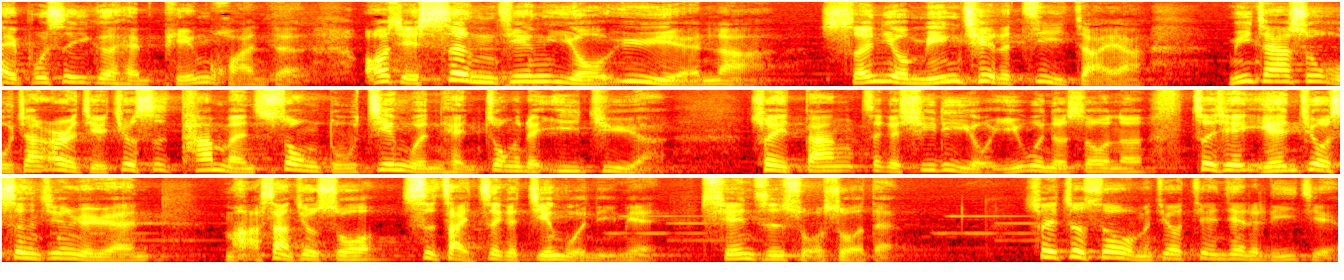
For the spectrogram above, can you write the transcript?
也不是一个很平凡的，而且圣经有预言呐，神有明确的记载啊。弥迦书五章二节就是他们诵读经文很重要的依据啊。所以当这个希利有疑问的时候呢，这些研究圣经的人马上就说是在这个经文里面先知所说的。所以这时候我们就渐渐的理解，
